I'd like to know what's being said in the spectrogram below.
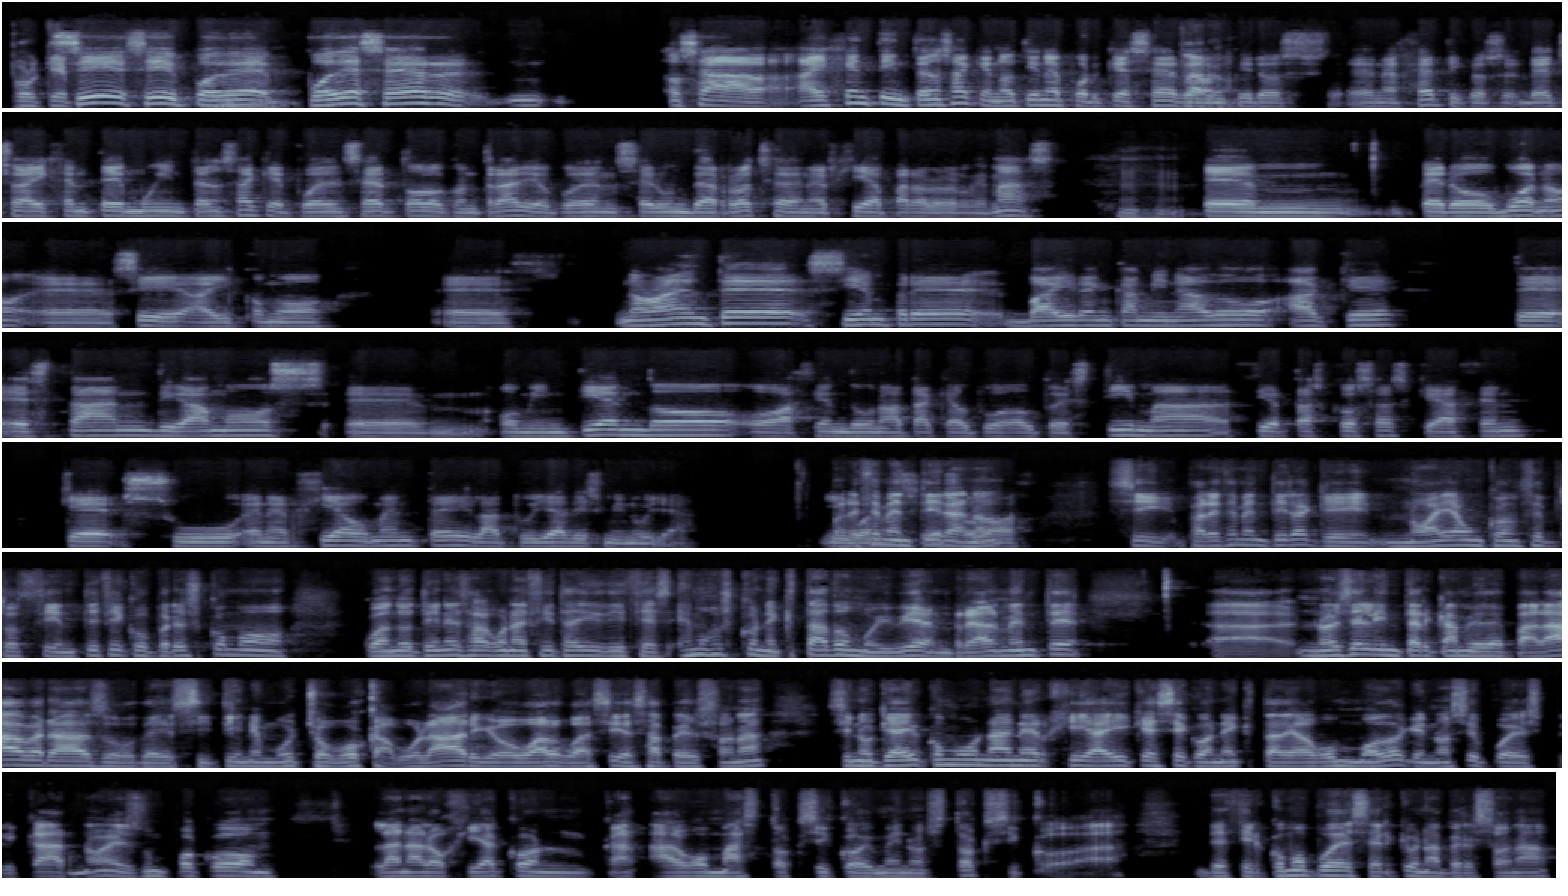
Porque... Sí, sí, puede, puede ser... Mm, o sea, hay gente intensa que no tiene por qué ser vampiros energéticos. De hecho, hay gente muy intensa que pueden ser todo lo contrario, pueden ser un derroche de energía para los demás. Em, pero bueno, eh, sí, hay como... Eh, normalmente siempre va a ir encaminado a que te están, digamos, em, o mintiendo o haciendo un ataque a tu autoestima, ciertas cosas que hacen que su energía aumente y la tuya disminuya. parece mentira, ¿no? Sí, parece mentira que no haya un concepto científico, pero es como cuando tienes alguna cita y dices, hemos conectado muy bien, realmente ah, no es el intercambio de palabras o de si tiene mucho vocabulario o algo así esa persona, sino que hay como una energía ahí que se conecta de algún modo que no se puede explicar, ¿no? Es un poco la analogía con algo más tóxico y menos tóxico. Ah, decir, ¿cómo puede ser que una persona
